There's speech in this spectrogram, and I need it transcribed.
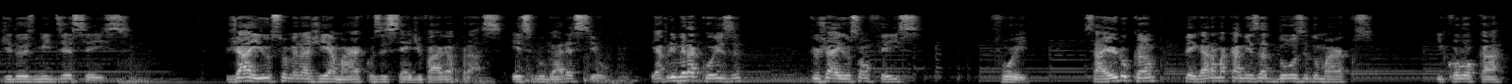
de 2016. Jailson homenageia Marcos e cede vaga Praz. Esse lugar é seu. E a primeira coisa que o Jailson fez foi sair do campo, pegar uma camisa 12 do Marcos e colocar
